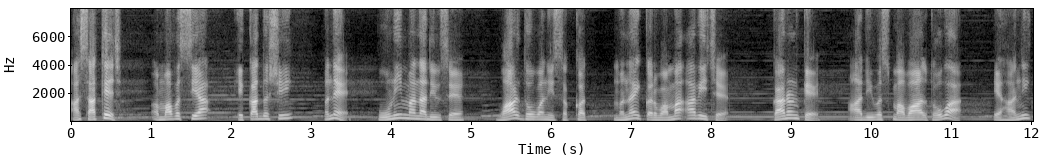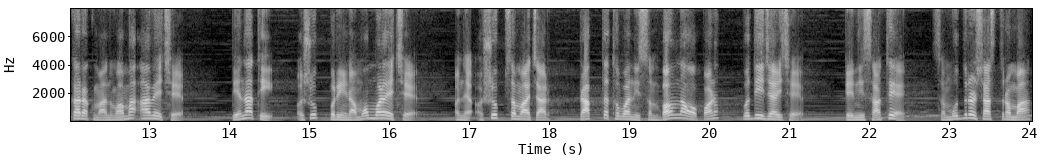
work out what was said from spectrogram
આ સાથે જ અમાવસ્યા, એકાદશી અને પૂર્ણિમાના દિવસે વાળ ધોવાની સખત મનાઈ કરવામાં આવી છે. કારણ કે આ દિવસમાં વાળ ધોવા એ હાનિકારક માનવામાં આવે છે. તેનાથી અશુભ પરિણામો મળે છે અને અશુભ સમાચાર પ્રાપ્ત થવાની સંભાવનાઓ પણ વધી જાય છે. તેની સાથે સમુદ્રશાસ્ત્રમાં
